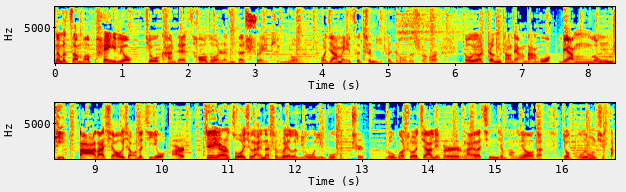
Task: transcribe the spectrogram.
那么怎么配料，就看这操作人的水平喽。我家每次吃米粉肉的时候，都要蒸上两大锅、两笼屉，大大小小的几碗这样做起来呢，是为了留一部分吃。如果说家里边来了亲戚朋友的，就不用去大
